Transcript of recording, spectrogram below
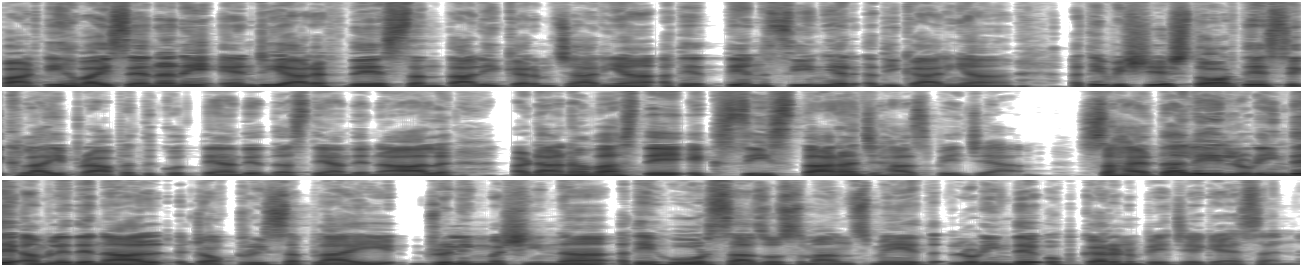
ਭਾਰਤੀ ਹਵਾਈ ਸੈਨਾ ਨੇ ਐਨਡੀਆਰਐਫ ਦੇ 47 ਕਰਮਚਾਰੀਆਂ ਅਤੇ 3 ਸੀਨੀਅਰ ਅਧਿਕਾਰੀਆਂ ਅਤੇ ਵਿਸ਼ੇਸ਼ ਤੌਰ ਤੇ ਸਿਖਲਾਈ ਪ੍ਰਾਪਤ ਕੁੱਤਿਆਂ ਦੇ ਦਸਤਿਆਂ ਦੇ ਨਾਲ ਅਡਾਨਾ ਵਾਸਤੇ ਇੱਕ ਸੀ-17 ਜਹਾਜ਼ ਭੇਜਿਆ। ਸਹਾਇਤਾ ਲਈ ਲੋੜੀਂਦੇ ਅਮਲੇ ਦੇ ਨਾਲ ਡਾਕਟਰੀ ਸਪਲਾਈ, ਡ੍ਰਿਲਿੰਗ ਮਸ਼ੀਨਾਂ ਅਤੇ ਹੋਰ ਸਾਜ਼ੋ ਸਮਾਨ ਸਮੇਤ ਲੋੜੀਂਦੇ ਉਪਕਰਣ ਭੇਜੇ ਗਏ ਸਨ।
